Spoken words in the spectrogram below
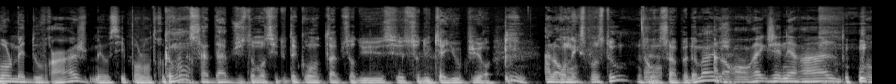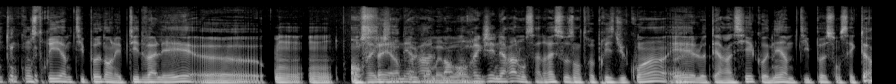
pour le maître d'ouvrage mais aussi pour l'entreprise. Comment on s'adapte justement si tout est comptable sur du sur, du caillou pur Alors On expose tout? C'est un peu dommage. Alors en règle générale, quand on construit un petit peu dans les petites vallées, euh, on, on- en, règle générale, bah, en règle on s'adresse aux entreprises du coin et le terrassier connaît un petit peu son secteur.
